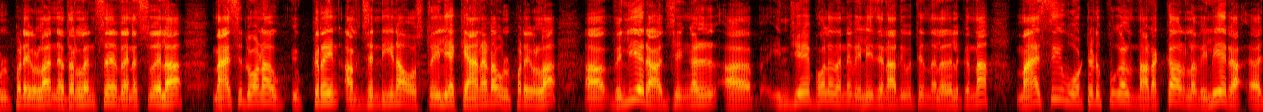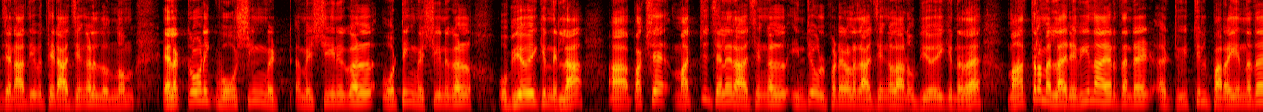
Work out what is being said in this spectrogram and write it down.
ഉൾപ്പെടെയുള്ള Netherlands Venezuela Macedonia Ukraine Argentina Australia Canada ഉൾപ്പെടെയുള്ള വലിയ രാജ്യങ്ങൾ ഇന്ത്യയെ പോലെ തന്നെ വലിയ ജനാധിപത്യം നിലനിൽക്കുന്ന മാസീവ് വോട്ടെടുപ്പുകൾ നടക്കാറുള്ള വലിയ ജനാധിപത്യ രാജ്യങ്ങളിലൊന്നും ഇലക്ട്രോണിക് വോഷിംഗ് മെഷീനുകൾ വോട്ടിംഗ് മെഷീനുകൾ ഉപയോഗിക്കുന്നില്ല. പക്ഷേ മറ്റു ചില രാജ്യങ്ങൾ ഇന്ത്യ ഉൾപ്പെടെയുള്ള രാജ്യങ്ങളാണ് ഉപയോഗിക്കുന്നത്. മാത്രമല്ല രവി നായർ തന്റെ ട്വീറ്റിൽ പറയുന്നത്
